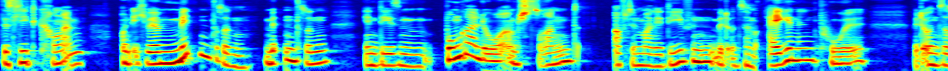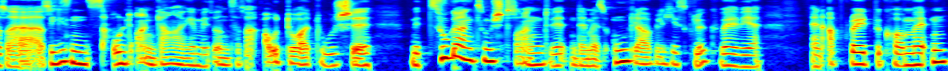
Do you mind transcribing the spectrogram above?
Das Lied kam und ich wäre mittendrin, mittendrin in diesem Bungalow am Strand auf den Malediven mit unserem eigenen Pool, mit unserer riesen Soundanlage, mit unserer Outdoor-Dusche, mit Zugang zum Strand. Wir hatten damals unglaubliches Glück, weil wir ein Upgrade bekommen hätten.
